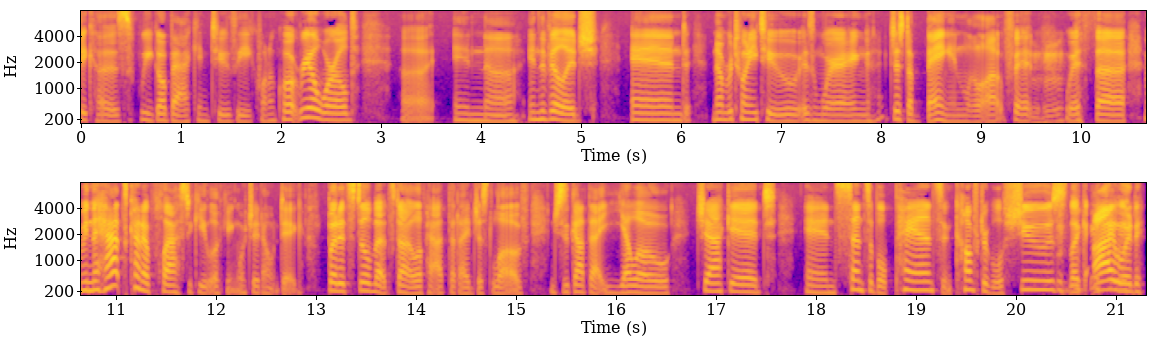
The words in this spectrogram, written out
because we go back into the quote unquote real world uh, in uh, in the village. And number 22 is wearing just a banging little outfit with, uh, I mean, the hat's kind of plasticky looking, which I don't dig, but it's still that style of hat that I just love. And she's got that yellow jacket and sensible pants and comfortable shoes. Like I would,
